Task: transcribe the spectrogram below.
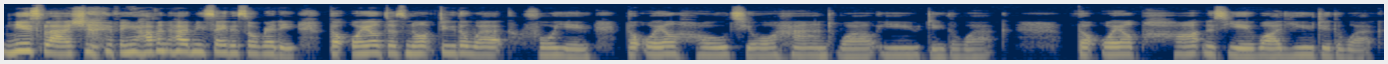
Newsflash, if you haven't heard me say this already, the oil does not do the work for you. The oil holds your hand while you do the work. The oil partners you while you do the work.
